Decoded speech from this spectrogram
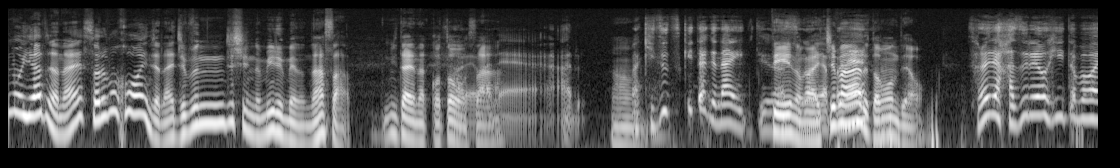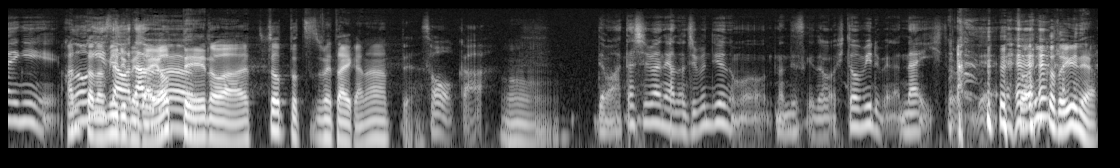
も嫌じゃない？それも怖いんじゃない？自分自身の見る目のなさみたいなことをそれはさ、ねある、うんまあ、傷つきたくないっていうっていうのが一番あるとと思うんだよ。それで外れを引いた場合にあんたの見る目だよっていううのはちょっと冷たいかなって、そうか。うん、でも私はねあの自分で言うのもなんですけど人を見る目がない人なんで。悪いこと言うなよ。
